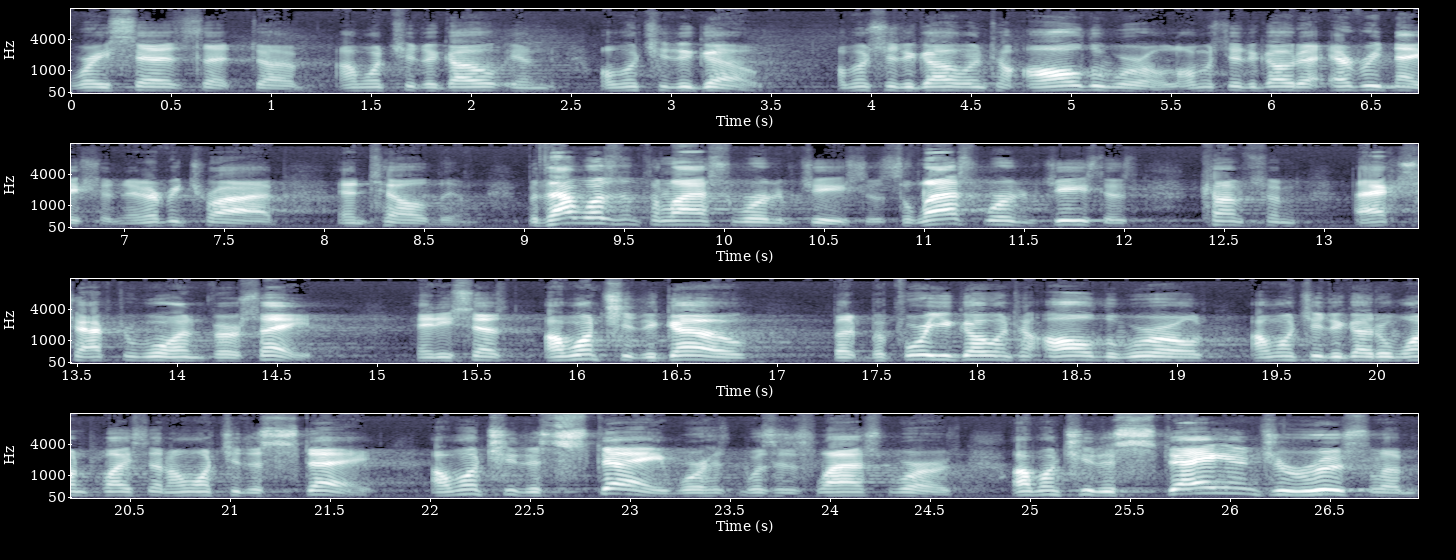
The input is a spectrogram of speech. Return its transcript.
where he says that uh, I want you to go and I want you to go. I want you to go into all the world. I want you to go to every nation and every tribe and tell them. But that wasn't the last word of Jesus. The last word of Jesus comes from Acts chapter 1, verse 8. And he says, I want you to go, but before you go into all the world, I want you to go to one place and I want you to stay. I want you to stay, was his last words. I want you to stay in Jerusalem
